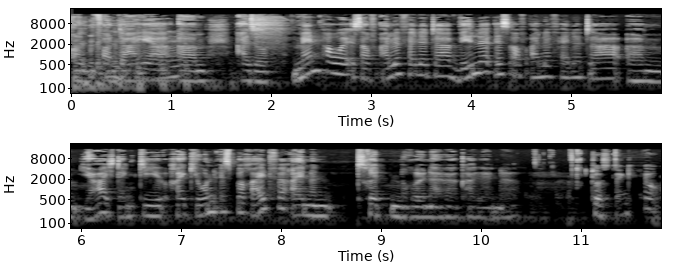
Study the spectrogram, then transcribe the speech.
Und von daher, ähm, also Manpower ist auf alle Fälle da, Wille ist auf alle Fälle da. Ähm, ja, ich denke, die Region ist bereit für einen dritten Röner Hörkalender. Das denke ich auch.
